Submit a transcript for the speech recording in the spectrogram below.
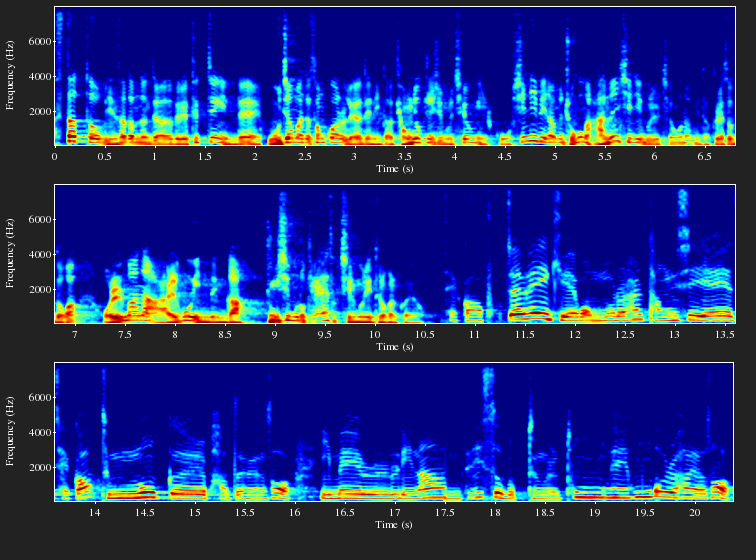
스타트업 인사 담당자들의 특징인데 오자마자 성과를 내야 되니까 경력 중심으로 채용이 있고 신입이라면 조금 아는 신입을 채용을 합니다. 그래서 너가 얼마나 알고 있는가 중심으로 계속 질문이 들어갈 거예요. 제가 국제회의 기획 업무를 할 당시에 제가 등록을 받으면서 이메일이나 페이스북 등을 통해 홍보를 하여서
